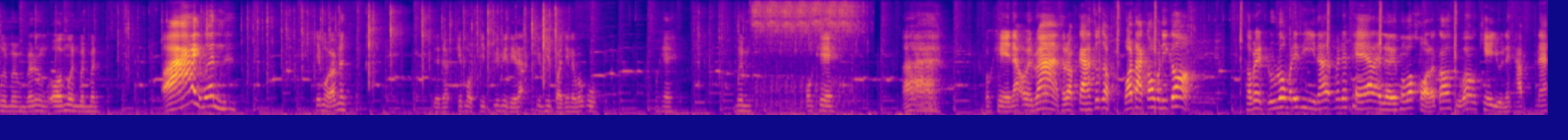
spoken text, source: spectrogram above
มึนมึนมึนมึนโอ้ยมึนมึนมึนไอ้มึนเกมหมดแป๊บนึงเดี๋ยวเดี๋ยวเกมหมดผิดไม่ผิดดีละพิมพ์ผิดปล่อยจริงเลยว่ากูโอเคมึนโอเคอ่าโอเคนะเอาเป็นว่าสำหรับการสู้กับบอสดาก้อนวันนี้ก็สำเร็จรู้โลกมาได้ดีนะ ไม่ได้แพ้อะไรเลย เพราะว่าขอแล้วก็ถือว่าโอเคอยู่นะครับนะ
